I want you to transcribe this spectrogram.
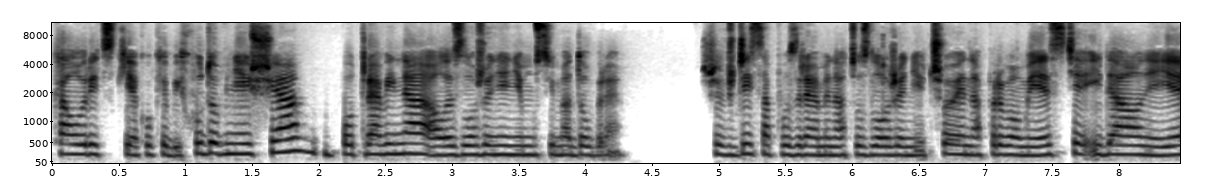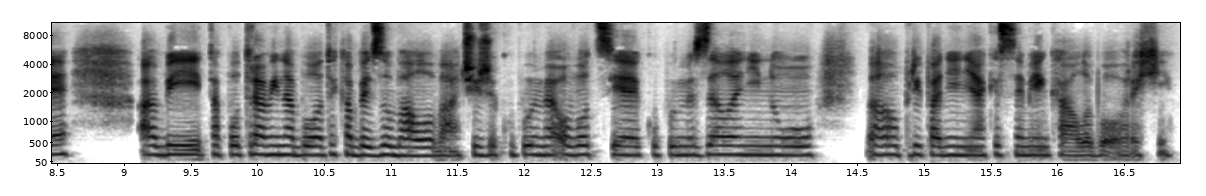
kaloricky ako keby chudobnejšia potravina, ale zloženie nemusí mať dobré že vždy sa pozrieme na to zloženie, čo je na prvom mieste. Ideálne je, aby tá potravina bola taká bezobalová, čiže kupujeme ovocie, kupujeme zeleninu, prípadne nejaké semienka alebo orechy.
